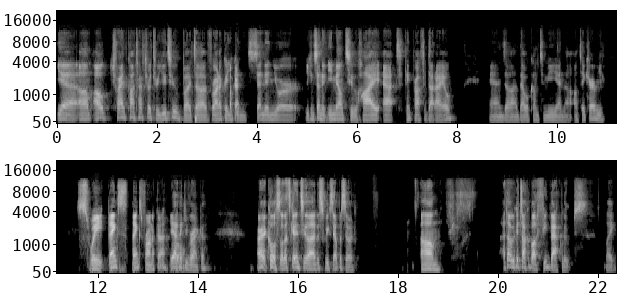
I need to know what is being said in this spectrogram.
Yeah, um, I'll try and contact her through YouTube. But uh, Veronica, you Okay. can send in your, you can send an email to hi at thinkprofit.io, and uh, that will come to me, and uh, I'll take care of you. Sweet. Thanks. Thanks, Veronica. Yeah, thank you, Veronica. All right, cool. So let's get into uh, this week's episode. Um, I thought we could talk about feedback loops, like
